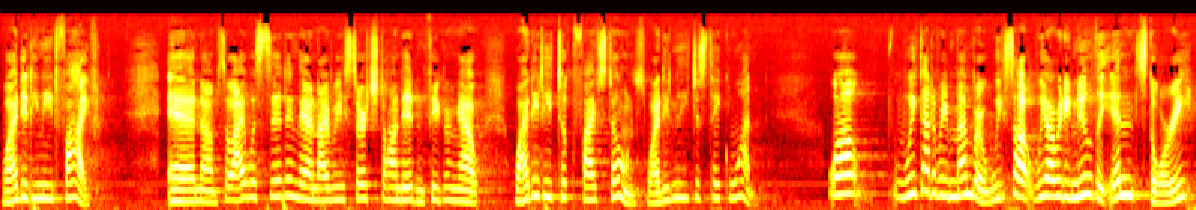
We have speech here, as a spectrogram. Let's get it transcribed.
Why did he need five? And um, so I was sitting there and I researched on it and figuring out why did he took five stones? Why didn't he just take one? Well, we got to remember we saw we already knew the end story.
